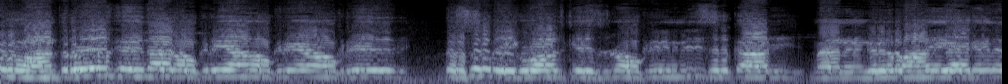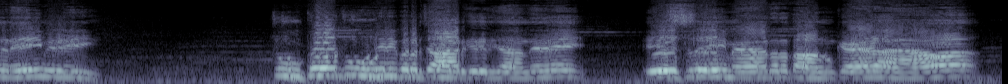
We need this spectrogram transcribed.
ਭਗਵੰਤ ਰੋਜ਼ ਕਹਿੰਦਾ, ਨੌਕਰੀਆਂ ਨੌਕਰੀਆਂ ਨੌਕਰੀਆਂ। ਦੱਸੋ ਬੇਗੋਵਾਲ ਕਿਸ ਨੌਕਰੀ ਮਿਲੀ ਸਰਕਾਰੀ ਮੈਂ ਨੰਗਲ ਵਾਲੇਗਾ ਕਹਿੰਦੇ, ਨਹੀਂ ਮਿਲੀ। ਝੂਠੋ ਝੂਠ ਹੀ ਪ੍ਰਚਾਰ ਕਰੀ ਜਾਂਦੇ ਨੇ। ਇਸ ਲਈ ਮੈਂ ਤਾਂ ਤੁਹਾਨੂੰ ਕਹਿਣ ਆਇਆ ਵਾਂ।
